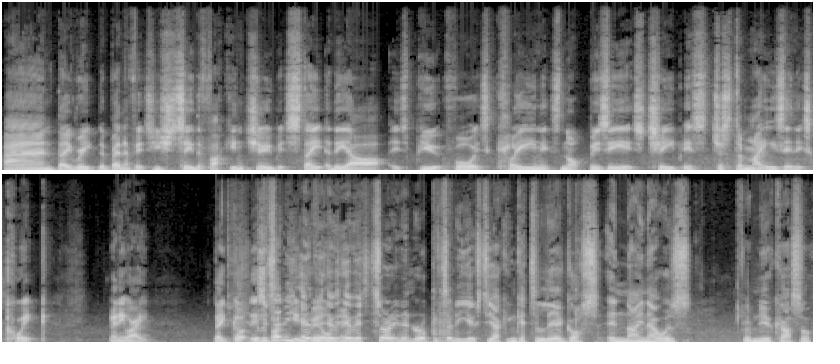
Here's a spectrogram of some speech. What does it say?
And they reap the benefits. You should see the fucking tube. It's state of the art. It's beautiful. It's clean. It's not busy. It's cheap. It's just amazing. It's quick. Anyway, they got this fucking any, if, building. if, if sorry to interrupt, it's any use to you, I can get to Lagos in nine hours from Newcastle.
